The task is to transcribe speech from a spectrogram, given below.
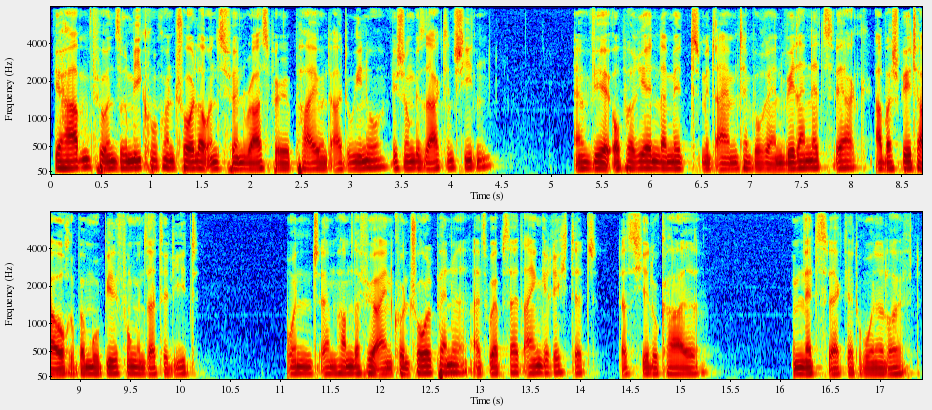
Wir haben für unsere Mikrocontroller uns für ein Raspberry Pi und Arduino, wie schon gesagt, entschieden. Ähm, wir operieren damit mit einem temporären WLAN-Netzwerk, aber später auch über Mobilfunk und Satellit und ähm, haben dafür ein Control Panel als Website eingerichtet, das hier lokal im Netzwerk der Drohne läuft.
